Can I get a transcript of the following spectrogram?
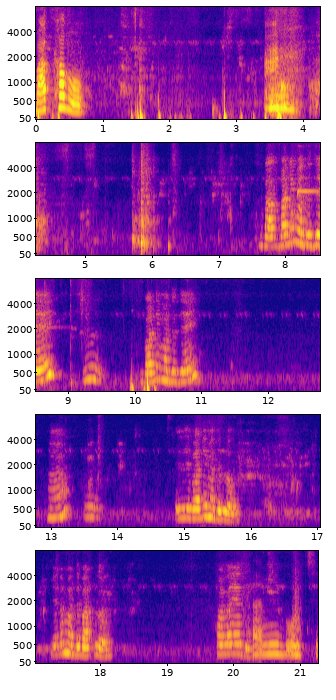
ভাত খাব। ভাত বাড়ির মধ্যে দেই। বাড়ির মধ্যে দেই। হুম? এই যে বাড়ির মধ্যে এটার আমি বলছি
